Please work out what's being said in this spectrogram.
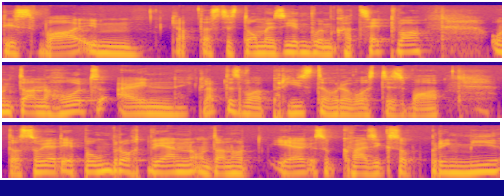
das war im, ich glaube, dass das damals irgendwo im KZ war. Und dann hat ein, ich glaube, das war ein Priester oder was das war, da soll ja jemand umgebracht werden und dann hat er so quasi gesagt, bring mich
